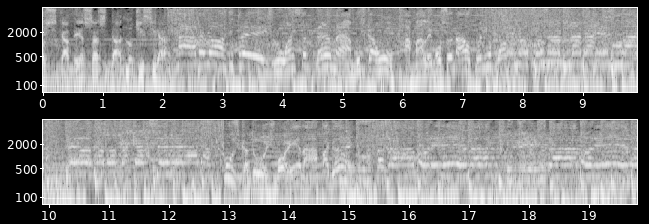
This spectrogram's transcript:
Os Cabeças da Notícia. Na melhor de três, Luan Santana, música 1, um, a bala emocional, Toninho Pop. Música 2, Morena, apagão. É culpa da morena, o beijo da morena.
